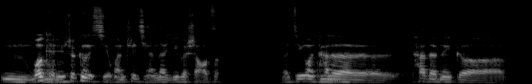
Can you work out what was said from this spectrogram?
嗯，我肯定是更喜欢之前的一个勺子，呃，尽管他的、他的那个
